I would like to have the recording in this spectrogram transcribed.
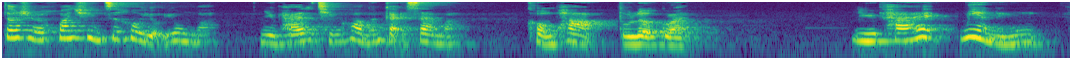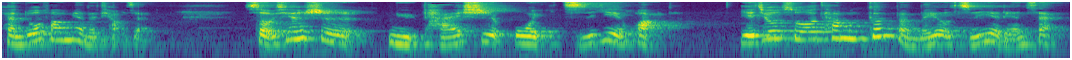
但是欢庆之后有用吗？女排的情况能改善吗？恐怕不乐观。女排面临很多方面的挑战，首先是女排是伪职业化的，也就是说他们根本没有职业联赛。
